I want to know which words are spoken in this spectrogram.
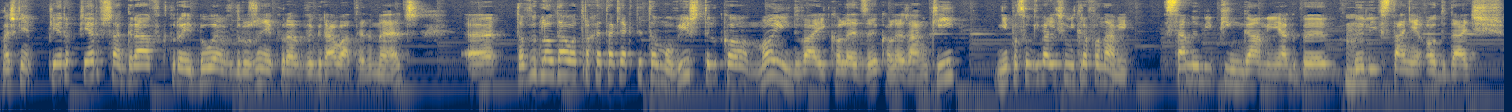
Właśnie pier pierwsza gra, w której byłem w drużynie, która wygrała ten mecz, E, to wyglądało trochę tak, jak ty to mówisz, tylko moi dwaj koledzy, koleżanki nie posługiwali się mikrofonami. Samymi pingami, jakby hmm. byli w stanie oddać.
